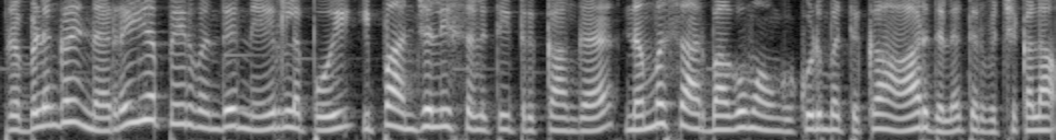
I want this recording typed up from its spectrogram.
பிரபலங்கள் நிறைய பேர் வந்து நேர்ல போய் இப்ப அஞ்சலி செலுத்திட்டு இருக்காங்க. நம்ம சார்பாகவும் அவங்க குடும்பத்துக்கு ஆறுதலை தெரிவிச்சுக்கலாம்.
